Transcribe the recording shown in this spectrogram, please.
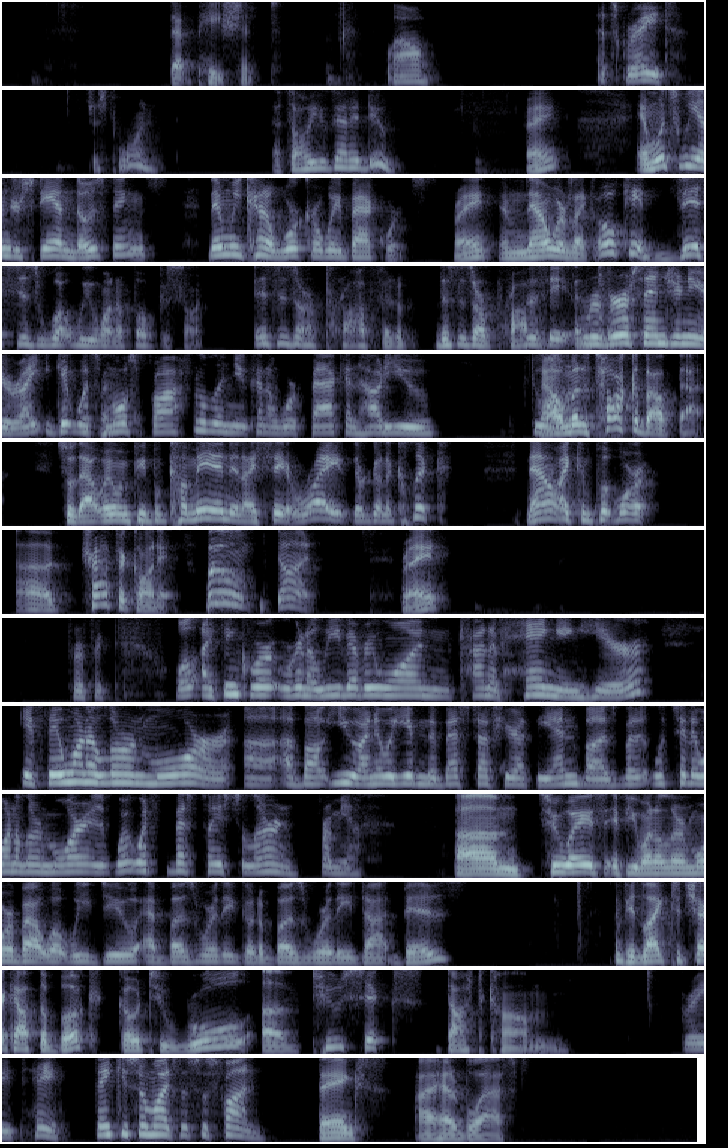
that patient. Wow. That's great. Just one. That's all you got to do. Right. And once we understand those things, then we kind of work our way backwards. Right. And now we're like, okay, this is what we want to focus on. This is our profit. This is our profit. See, reverse engineer, right? You get what's right. most profitable and you kind of work back and how do you do Now I'm going to talk about that. So that way, when people come in and I say it right, they're going to click. Now I can put more uh, traffic on it. Boom, done. Right. Perfect. Well, I think we're, we're going to leave everyone kind of hanging here. If they want to learn more uh, about you, I know we gave them the best stuff here at the end, Buzz, but let's say they want to learn more. What's the best place to learn from you? Um, two ways. If you want to learn more about what we do at Buzzworthy, go to buzzworthy.biz. If you'd like to check out the book, go to ruleof26.com. Great. Hey, thank you so much. This was fun. Thanks. I had a blast.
